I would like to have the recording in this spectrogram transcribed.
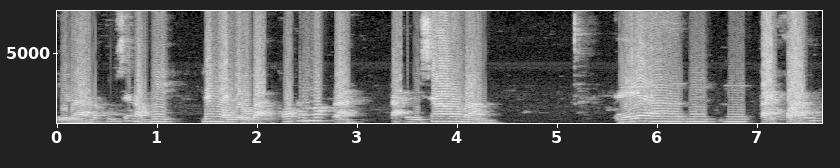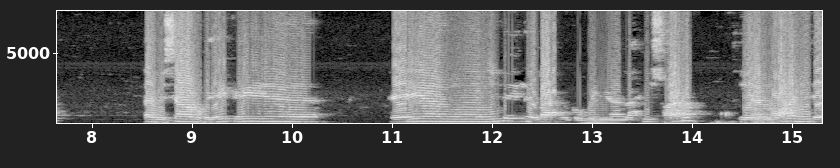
thì là nó cũng sẽ lọc đi. Nên là nhiều bạn có thắc mắc là tại vì sao mà cái uh, tài khoản. Tại vì sao mà cái cái ờ, cái ờ, những cái người bạn của mình lại đi xóa mất? Thì nó là như thế.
